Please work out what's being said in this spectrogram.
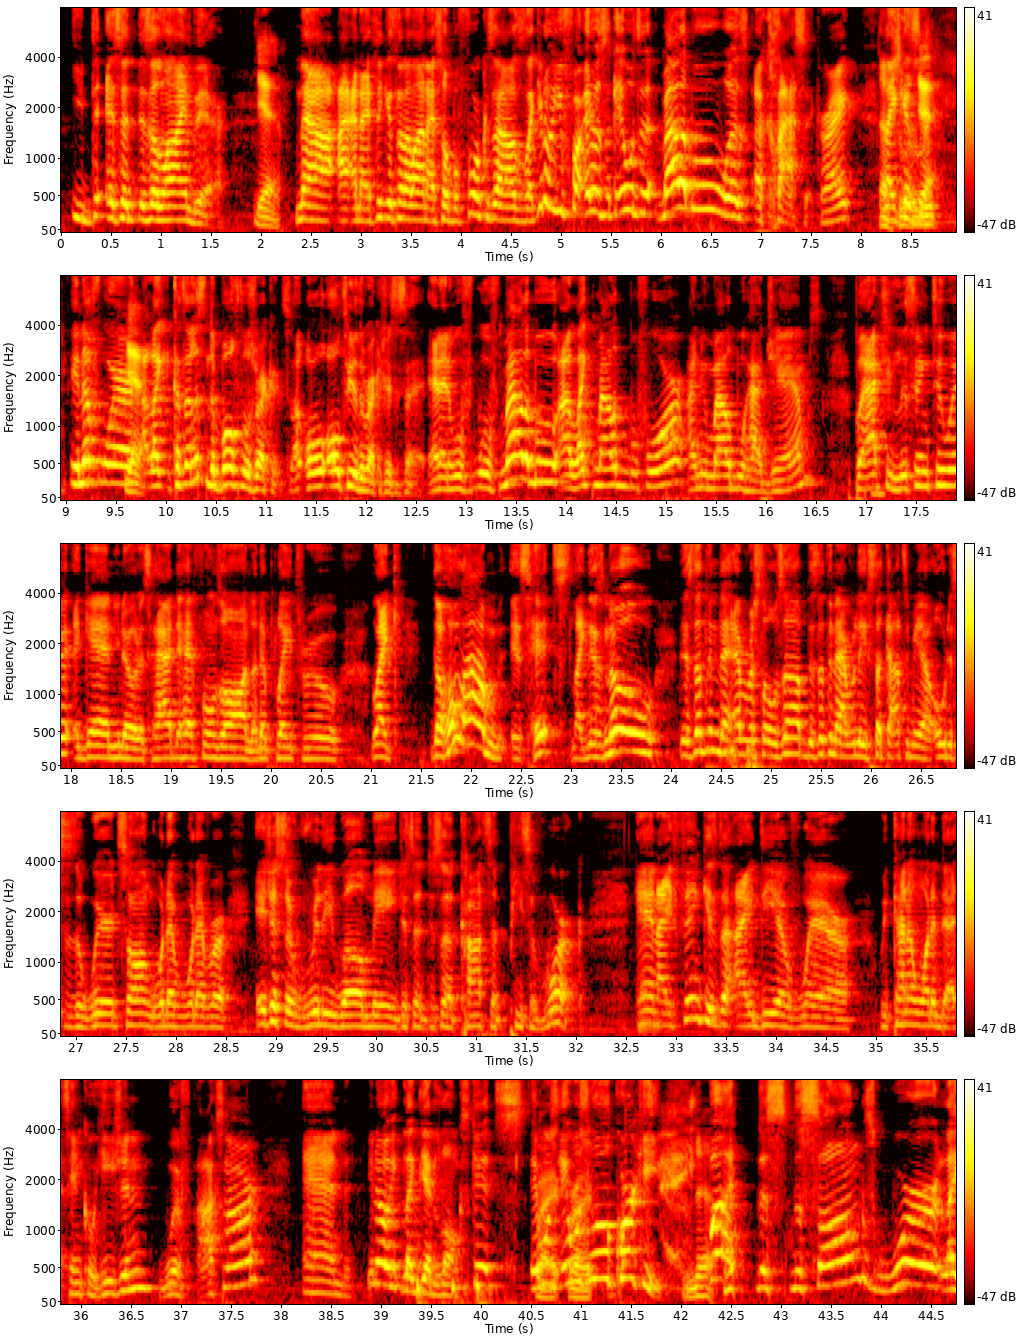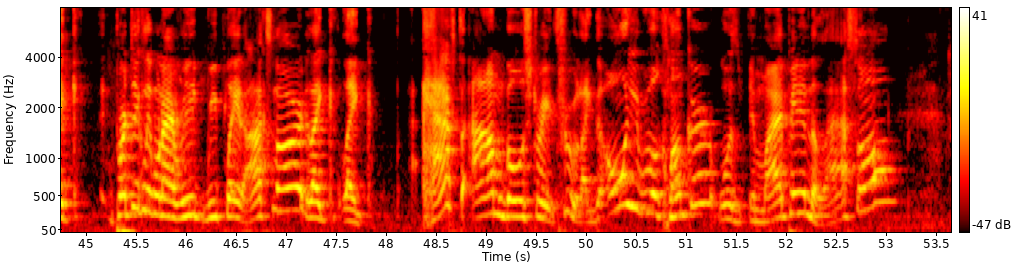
you, it's a, there's a line there. Yeah. Now, I, and I think it's not a line I saw before because I was like, you know, you far, it was it was a, Malibu was a classic, right? Like, 'cause Absolutely. enough where Yeah. like because I listened to both those records, uh, all, all three of the records, just to say. And then with with Malibu, I liked Malibu before. I knew Malibu had jams, but actually listening to it again, you know, just had the headphones on, let it play through, like. The whole album is hits. Like there's no, there's nothing that ever slows up. There's nothing that really stuck out to me. Like, oh, this is a weird song, whatever, whatever. It's just a really well made, just a just a concept piece of work. And I think is the idea of where we kind of wanted that same cohesion with Oxnard. And you know, like they had long skits. It was Right, it was a little quirky, Yeah. but the the songs were like, particularly when I re- replayed Oxnard, like like half the album goes straight through. Like the only real clunker was, in my opinion, the last song.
